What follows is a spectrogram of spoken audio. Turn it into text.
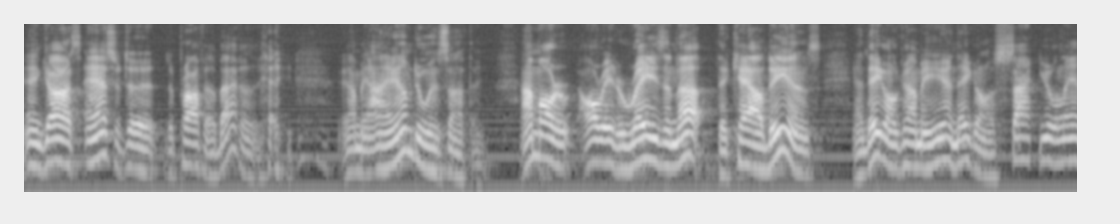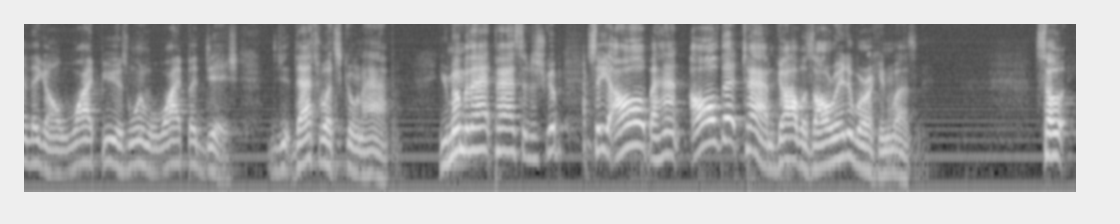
And God's answer to the prophet Habakkuk, I mean, I am doing something. I'm already raising up the Chaldeans, and they're going to come in here and they're going to sack your land. They're going to wipe you as one will wipe a dish. That's what's going to happen. You remember that passage of scripture? See, all behind all that time, God was already working, wasn't he? So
